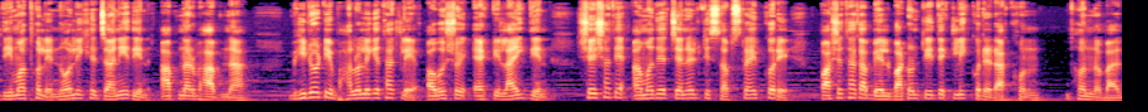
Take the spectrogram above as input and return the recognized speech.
দ্বিমত হলে ন লিখে জানিয়ে দিন আপনার ভাবনা। ভিডিওটি ভালো লেগে থাকলে অবশ্যই একটি লাইক দিন, সেই সাথে আমাদের চ্যানেলটি সাবস্ক্রাইব করে পাশে থাকা বেল বাটনটিতে ক্লিক করে রাখুন। ধন্যবাদ।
